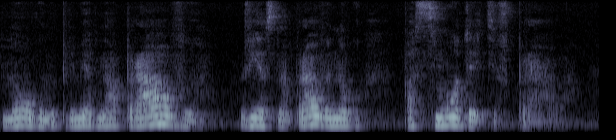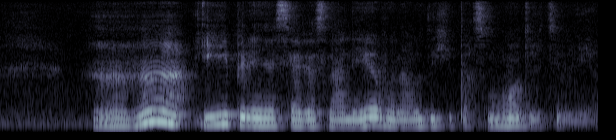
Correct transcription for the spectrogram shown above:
ногу, например, на правую, вес на правую ногу, посмотрите вправо. Ага. И перенеся вес на левую, на выдохе посмотрите влево.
